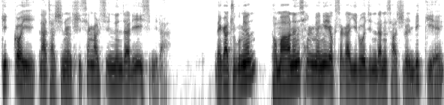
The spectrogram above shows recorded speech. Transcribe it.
기꺼이 나 자신을 희생할 수 있는 자리에 있습니다. 내가 죽으면 더 많은 생명의 역사가 이루어진다는 사실을 믿기에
